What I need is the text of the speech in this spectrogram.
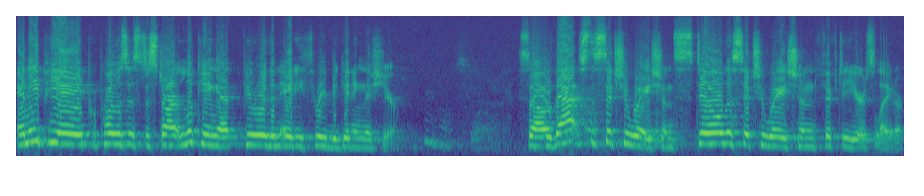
And EPA proposes to start looking at fewer than 83 beginning this year. So that's the situation, still the situation 50 years later.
